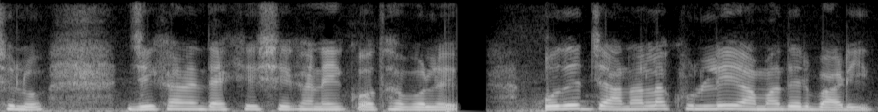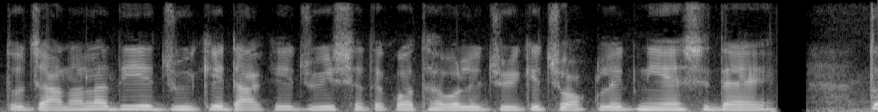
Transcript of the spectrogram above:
ছিল, যেখানে দেখে সেখানেই কথা বলে। ওদের জানালা খুললেই আমাদের বাড়ি, তো জানালা দিয়ে জুইকে ডাকে, জুইয়ের সাথে কথা বলে, জুইকে চকলেট নিয়ে এসে দেয়। তো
